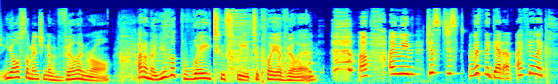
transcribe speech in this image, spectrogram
you also mentioned a villain role. I don't know. You look way too sweet to play a villain. I mean, just just with the getup, I feel like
